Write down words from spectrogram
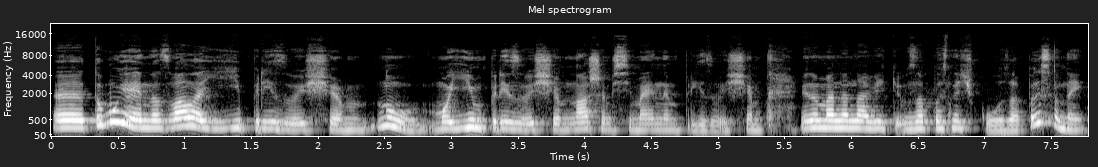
е, тому я і назвала її прізвищем, ну, моїм прізвищем, нашим сімейним прізвищем. Він у мене навіть в записничку записаний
